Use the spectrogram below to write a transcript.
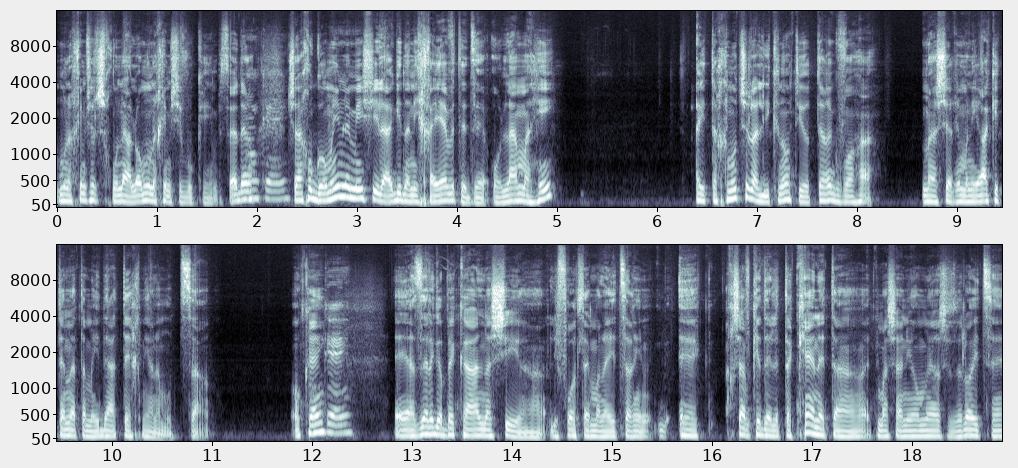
מונחים של שכונה, לא מונחים שיווקיים, בסדר? אוקיי. כשאנחנו גורמים למישהי להגיד, אני חייבת את זה, או למה היא, ההיתכנות שלה לקנות היא יותר גבוהה, מאשר אם אני רק אתן לה את המידע הטכני על המוצר, אוקיי? אוקיי. אה, אז זה לגבי קהל נשי, לפרוט להם על היצרים. אה, עכשיו, כדי לתקן את, ה, את מה שאני אומר, שזה לא יצא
